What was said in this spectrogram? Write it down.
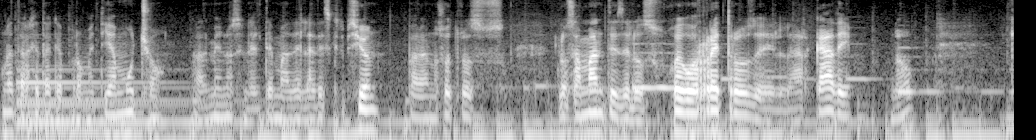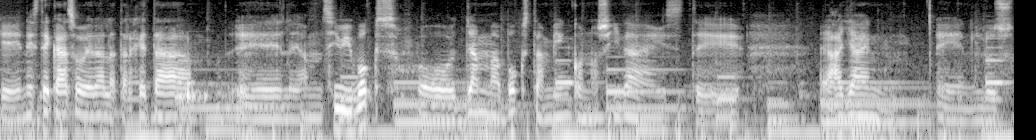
una tarjeta que prometía mucho, al menos en el tema de la descripción, para nosotros los amantes de los juegos retros del arcade, ¿no? En este caso era la tarjeta eh, CB Box o Yamma Box también conocida este, allá en, los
